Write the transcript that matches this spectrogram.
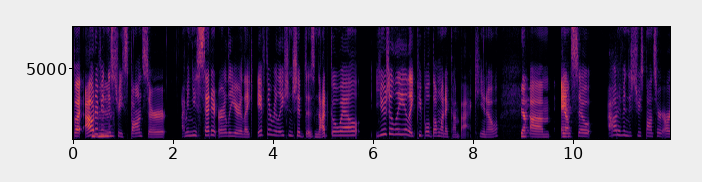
But out of Mhm. industry sponsor, I mean you said it earlier like if the relationship does not go well, usually like people don't want to come back, you know? Yep. Um and Yep. so out of industry sponsor are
